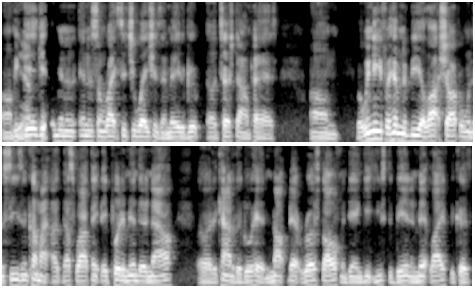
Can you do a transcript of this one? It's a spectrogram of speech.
Um, he yeah. did get them in, into some right situations and made a good uh, touchdown pass. Um, but we need for him to be a lot sharper when the season come. I, I, that's why I think they put him in there now uh, to kind of to go ahead and knock that rust off and then get used to being in MetLife because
